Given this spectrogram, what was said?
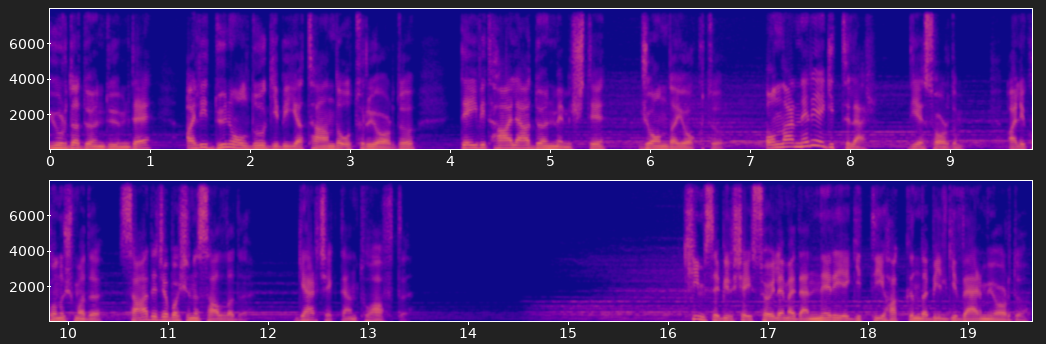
Yurda döndüğümde Ali dün olduğu gibi yatağında oturuyordu. David hala dönmemişti, John da yoktu. Onlar nereye gittiler diye sordum. Ali konuşmadı, sadece başını salladı. Gerçekten tuhaftı. Kimse bir şey söylemeden nereye gittiği hakkında bilgi vermiyordu.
